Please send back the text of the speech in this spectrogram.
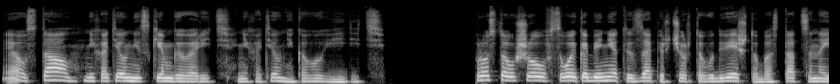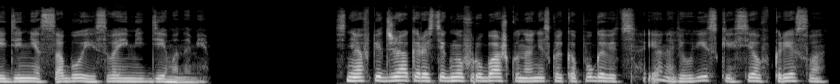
Я устал, не хотел ни с кем говорить, не хотел никого видеть. Просто ушел в свой кабинет и запер чертову дверь, чтобы остаться наедине с собой и своими демонами. Сняв пиджак и расстегнув рубашку на несколько пуговиц, я надел виски, сел в кресло,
